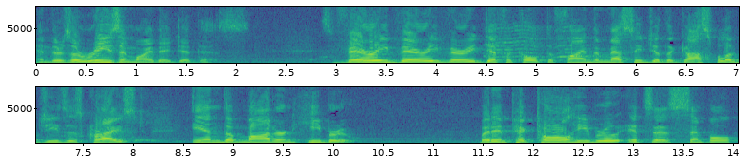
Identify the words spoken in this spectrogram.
And there's a reason why they did this. It's very, very, very difficult to find the message of the gospel of Jesus Christ in the modern Hebrew. But in pictorial Hebrew, it's as simple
